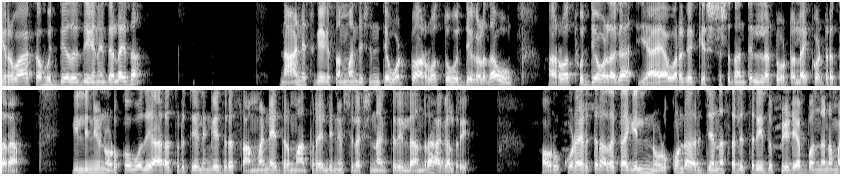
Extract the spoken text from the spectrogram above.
ನಿರ್ವಾಹಕ ಹುದ್ದೆದು ಏನಿದೆಯಲ್ಲ ಇದು ನಾಣ್ಯಸಿಗೆಗೆ ಸಂಬಂಧಿಸಿದಂತೆ ಒಟ್ಟು ಅರವತ್ತು ಹುದ್ದೆಗಳದಾವು. ಅರವತ್ತು ಹುದ್ದೆ ಒಳಗೆ ಯಾವ ವರ್ಗಕ್ಕೆ ಎಷ್ಟೆಷ್ಟದ ಅಂತೆಲ್ಲ ಟೋಟಲ್ ಆಗಿ ಕೊಟ್ಟಿರ್ತಾರೆ. ಇಲ್ಲಿ ನೀವು ನೋಡ್ಕೋಬೋದು ಯಾರ ತೃತೀಯ ಲಿಂಗ ಇದ್ರೆ ಸಾಮಾನ್ಯ ಇದ್ರೆ ಮಾತ್ರ ಇಲ್ಲಿ ನೀವು ಸೆಲೆಕ್ಷನ್ ಆಗ್ತೀರಿ, ಇಲ್ಲ ಅಂದ್ರೆ ಆಗಲ್ರಿ. ಅವರು ಕೂಡ ಇರ್ತಾರೆ, ಅದಕ್ಕಾಗಿ ಇಲ್ಲಿ ನೋಡ್ಕೊಂಡು ಅರ್ಜಿಯನ್ನು ಸಲ್ಲಿಸ್ರಿ. ಇದು ಪಿ ಡಿ ಎಫ್ ಬಂದು ನಮ್ಮ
